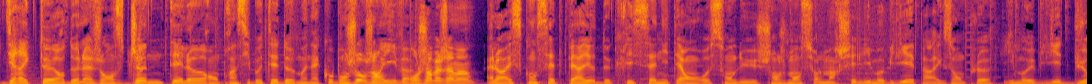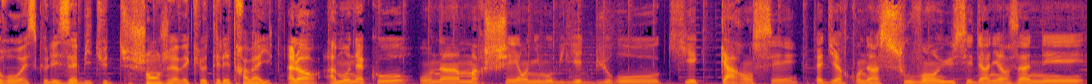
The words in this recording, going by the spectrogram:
directeur de l'agence John Taylor en principauté de Monaco. Bonjour Jean-Yves. Bonjour Benjamin. Alors est-ce qu'en cette période de crise sanitaire, on ressent du changement sur le marché de l'immobilier? Par exemple, l'immobilier de bureau, est-ce que les habitudes changent avec le télétravail? Alors à Monaco, on a un marché en immobilier de bureau qui est carencé, c'est-à-dire qu'on a souvent eu ces dernières années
